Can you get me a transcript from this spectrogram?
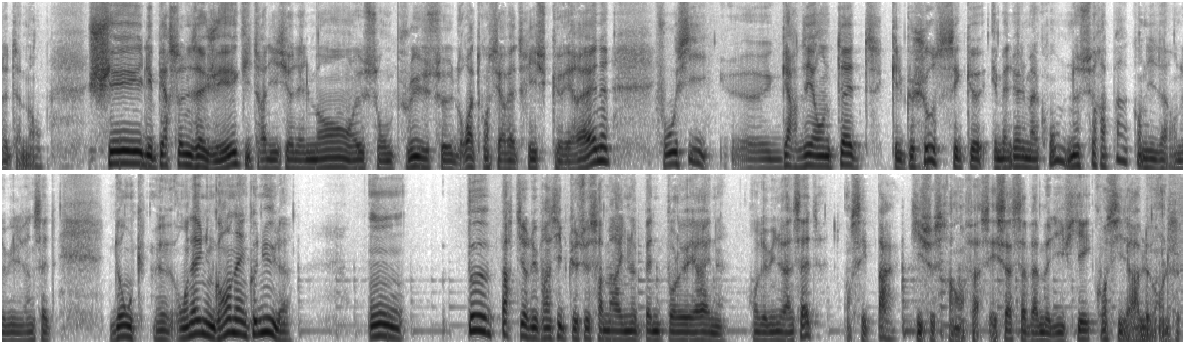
notamment, chez les personnes âgées qui traditionnellement euh, sont plus euh, droite conservatrice que RN. Il faut aussi euh, garder en tête quelque chose, c'est que Emmanuel Macron ne sera pas candidat en 2027. Donc on a une grande inconnue là. On peut partir du principe que ce sera Marine Le Pen pour le RN en 2027. On ne sait pas qui ce sera en face. Et ça, ça va modifier considérablement le jeu.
